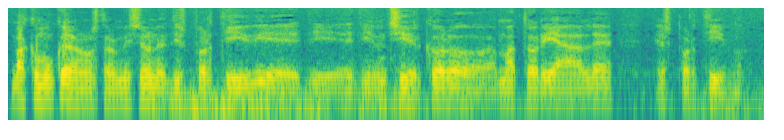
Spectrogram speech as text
ma comunque la nostra missione è di sportivi e di, e di un circolo amatoriale e sportivo.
